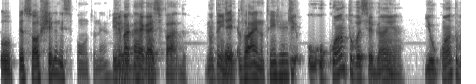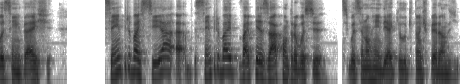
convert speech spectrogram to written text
o pessoal chega nesse ponto, né? Ele Aí vai carregar falo, esse fardo. Não tem "É, jeito. Vai, não tem O, jeito. que, o, o quanto você ganha e o quanto você investe sempre vai ser a- a- sempre vai, vai pesar contra você se você não render aquilo que estão esperando de,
